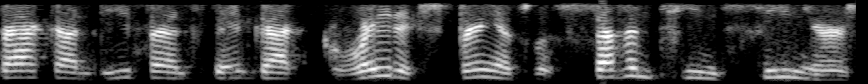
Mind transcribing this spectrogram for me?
back on defense. They've got great experience with 17 seniors.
